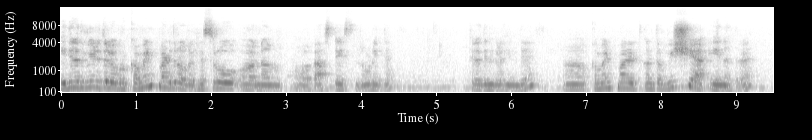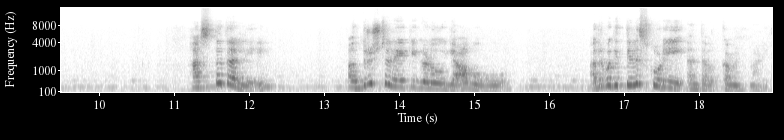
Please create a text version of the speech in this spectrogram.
ಈ ದಿನದ ವಿಡಿಯೋದಲ್ಲಿ ಒಬ್ರು ಕಮೆಂಟ್ ಮಾಡಿದ್ರು, ಅವ್ರ ಹೆಸರು ನಾನು ಲಾಸ್ಟ್ ಡೇಸ್ ನೋಡಿದ್ದೆ, ಕೆಲ ದಿನಗಳ ಹಿಂದೆ. ಅವ್ರು ಕಮೆಂಟ್ ಮಾಡಿರ್ತಕ್ಕಂಥ ವಿಷಯ ಏನಂದ್ರೆ, ಹಸ್ತದಲ್ಲಿ ಅದೃಷ್ಟ ರೇಖೆಗಳು ಯಾವುವು? ಅದ್ರ ಬಗ್ಗೆ ತಿಳಿಸ್ಕೊಡಿ ಅಂತ ಅವ್ರು ಕಮೆಂಟ್ ಮಾಡಿದ್ರು.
